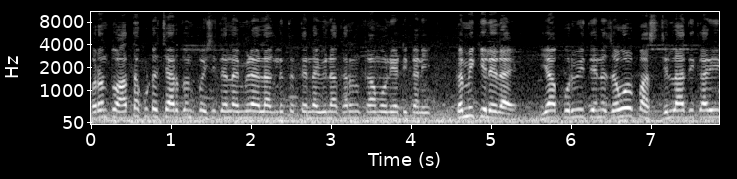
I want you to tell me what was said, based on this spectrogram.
परंतु आता कुठं चार दोन पैसे त्यांना मिळायला लागले तर त्यांना विनाकारण कामवून या ठिकाणी कमी केलेलं आहे. यापूर्वी त्यानं जवळपास जिल्हाधिकारी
